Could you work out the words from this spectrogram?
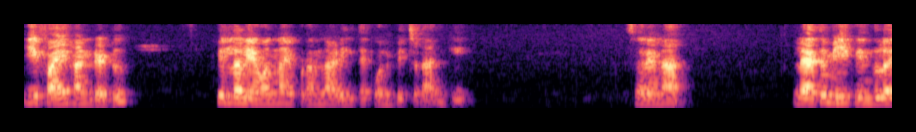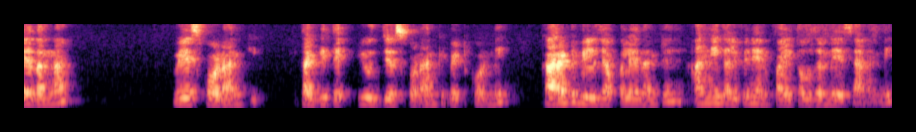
ఈ ఫైవ్ హండ్రెడ్ పిల్లలు ఏమన్నా ఎప్పుడన్నా అడిగితే కొనిపించడానికి సరేనా? లేకపోతే మీకు ఇందులో ఏదన్నా వేసుకోవడానికి తగ్గితే యూజ్ చేసుకోవడానికి పెట్టుకోండి. కరెంటు బిల్లు చెప్పలేదంటే అన్నీ కలిపి నేను ఫైవ్ థౌజండ్ వేసానండి.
